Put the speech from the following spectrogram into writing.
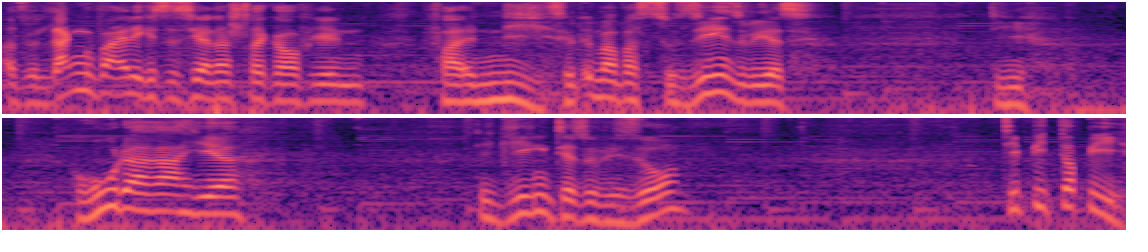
Also langweilig ist es hier an der Strecke auf jeden Fall nie. Es gibt immer was zu sehen, so wie jetzt die Ruderer hier, die Gegend hier sowieso. Tippitoppi.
